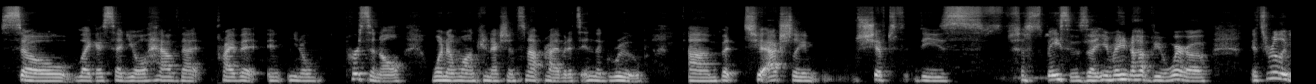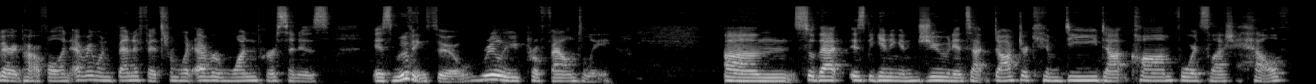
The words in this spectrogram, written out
So, like I said, you'll have that private, you know, personal one-on-one connection. It's not private; it's in the group. Um, but to actually shift these spaces that you may not be aware of, it's really very powerful, and everyone benefits from whatever one person is is moving through really profoundly. Um, so that is beginning in June. It's at drkimd.com forward slash health.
